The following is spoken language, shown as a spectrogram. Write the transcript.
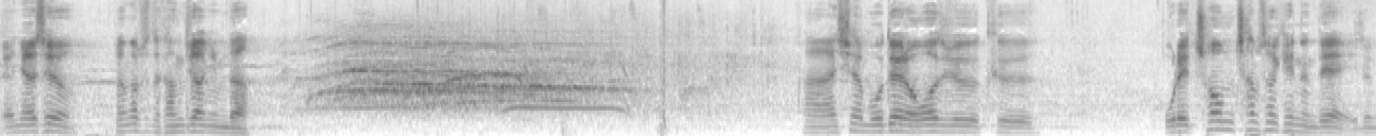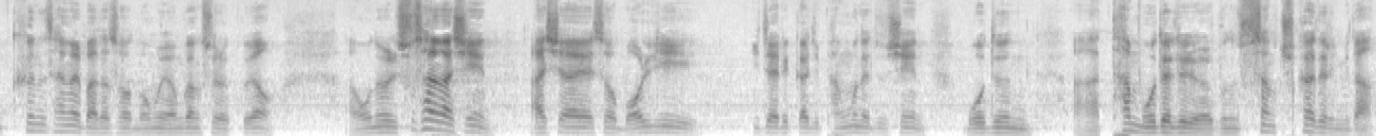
네, 안녕하세요. 반갑습니다. 강주환입니다. 아, 시아 모델 어워즈 그 올해 처음 참석했는데 이런 큰 상을 받아서 너무 영광스럽고요. 아, 오늘 수상하신 아시아에서 멀리 이 자리까지 방문해 주신 모든 아, 탑 모델들 여러분 수상 축하드립니다.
